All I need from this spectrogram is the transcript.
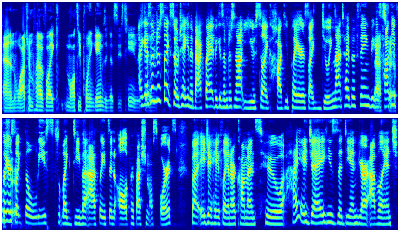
and watch them have like multi-point games against these teams. I guess I'm just like so taken aback by it because I'm just not used to like hockey players like doing that type of thing because That's hockey players sure. like the least like diva athletes in all professional sports. But AJ Haefele in our comments, who hi AJ, he's the DNVR Avalanche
